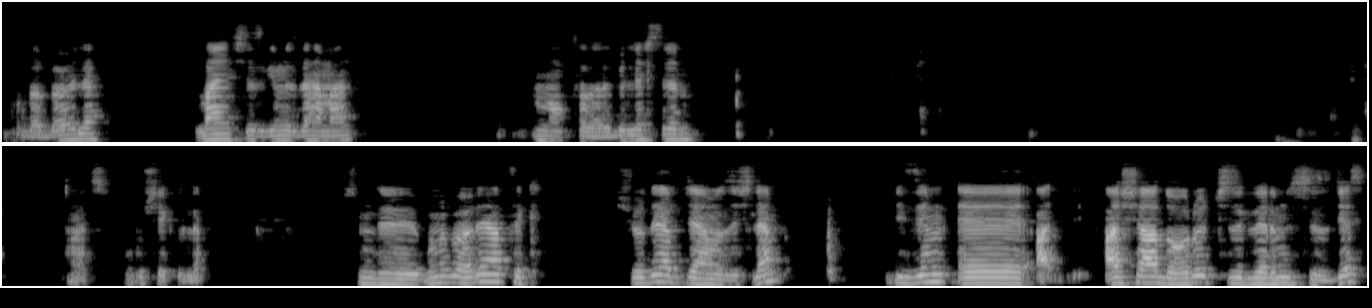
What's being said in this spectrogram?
Bu da böyle. Line çizgimizde hemen noktaları birleştirelim. Evet bu şekilde. Şimdi bunu böyle yaptık. Şurada yapacağımız işlem bizim e, aşağı doğru çizgilerimizi çizeceğiz.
